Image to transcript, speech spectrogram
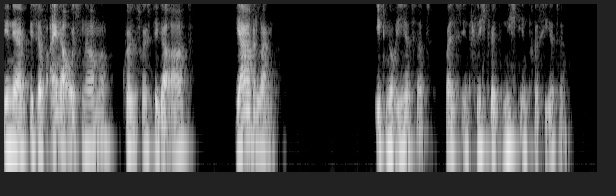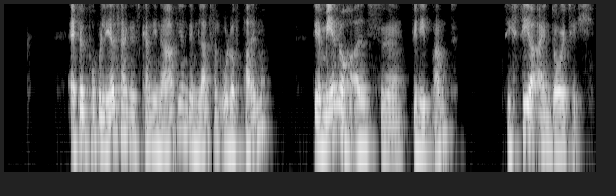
den er bis auf eine Ausnahme kurzfristiger Art jahrelang ignoriert hat, weil es ihn schlichtweg nicht interessierte. Er soll populär sein in Skandinavien, dem Land von Olof Palme, der mehr noch als äh, Willy Brandt sich sehr eindeutig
